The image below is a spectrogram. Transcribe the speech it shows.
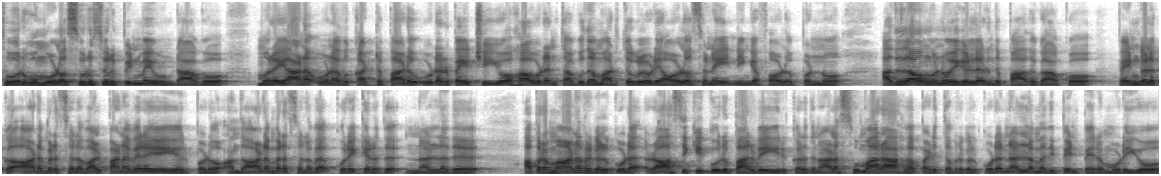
சோர்வு மூலம் சுறுசுறுப்பின்மை உண்டாகும் முறையான உணவு கட்டுப்பாடு உடற்பயிற்சி யோகாவுடன் தகுந்த மருத்துவர்களுடைய ஆலோசனை நீங்கள் ஃபாலோ பண்ணும். அதுதான் உங்கள் நோய்கள்லேருந்து பாதுகாக்கும் பெண்களுக்கு ஆடம்பர செலவால் பணவிரையை ஏற்படும். அந்த ஆடம்பர செலவை குறைக்கிறது நல்லது. அப்புறம் மாணவர்கள் கூட ராசிக்கு குரு பார்வை இருக்கிறதுனால சுமாராக படித்தவர்கள் கூட நல்ல மதிப்பெண் பெற முடியும்.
